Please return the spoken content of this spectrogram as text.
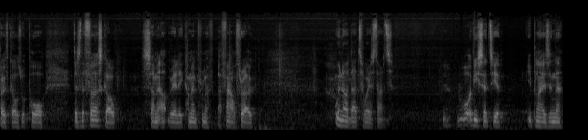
both goals were poor. Does the first goal sum it up really, coming from a, a foul throw? We know that's where it starts. Yeah. What have you said to your, your players in there?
